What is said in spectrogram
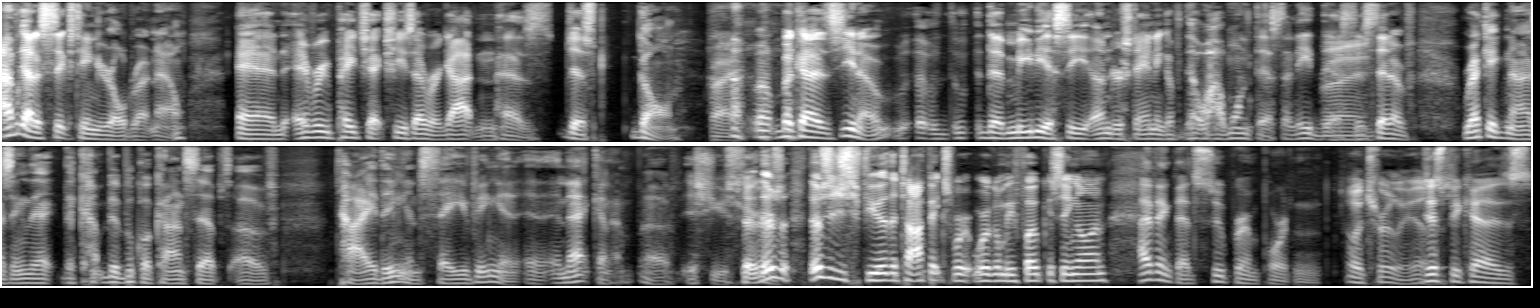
I've got a 16 year old right now, and every paycheck she's ever gotten has just gone. Right. because you know the immediacy understanding of oh I want this I need this right. instead of recognizing that the biblical concepts of tithing and saving and, and that kind of uh, issues. Sure. So there's those are just a few of the topics we're, we're going to be focusing on. I think that's super important. Oh, truly is. Just because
